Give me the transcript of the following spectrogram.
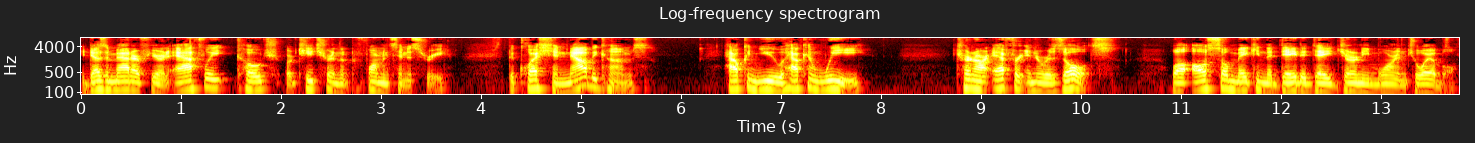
It doesn't matter if you're an athlete, coach, or teacher in the performance industry. The question now becomes how can you, how can we turn our effort into results while also making the day to day journey more enjoyable?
